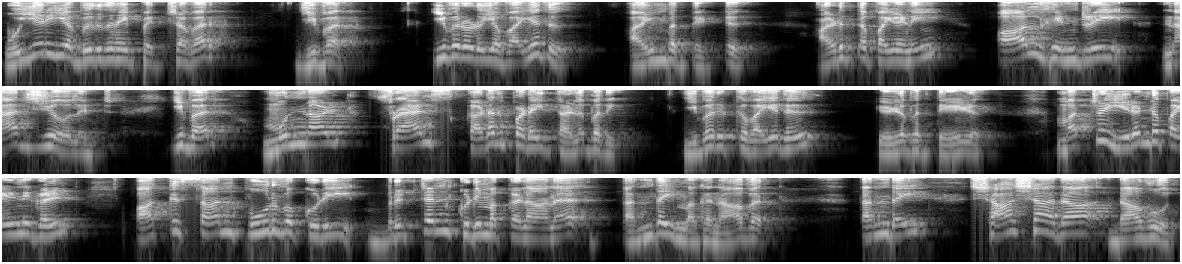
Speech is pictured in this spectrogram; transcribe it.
உயரிய விருதினை பெற்றவர் இவர். இவருடைய வயது ஐம்பத்தெட்டு. அடுத்த பயணி பால் ஹென்றி நார்ஜியோலெட். இவர் முன்னாள் பிரான்ஸ் கடற்படை தளபதி. இவருக்கு வயது எழுபத்தேழு. மற்ற இரண்டு பயணிகள் பாகிஸ்தான் பூர்வக்குடி பிரிட்டன் குடிமக்களான தந்தை மகன் ஆவர். தந்தை ஷாஷாதா தாவூத்.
